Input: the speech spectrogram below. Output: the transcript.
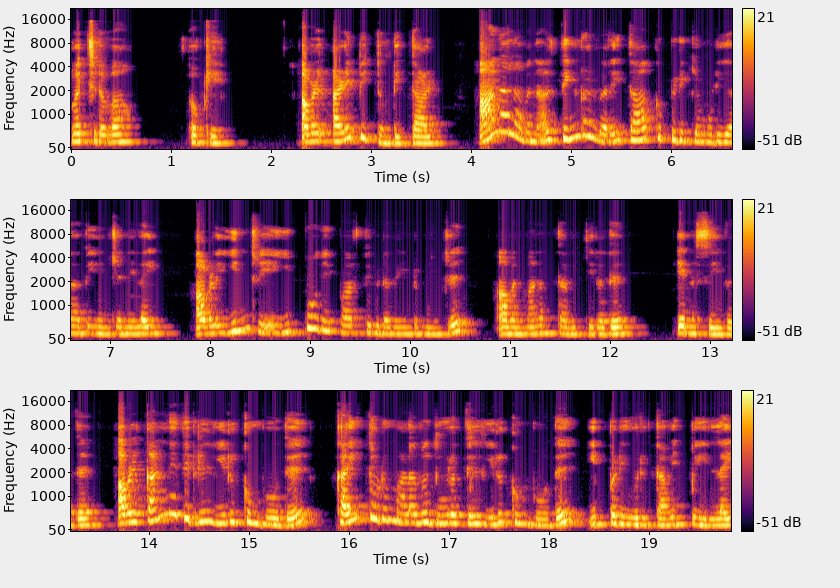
வச்சிடவா? ஓகே அவள் அழைப்பை துண்டித்தாள். ஆனால் அவனால் திங்கள் வரை தாக்கு பிடிக்க முடியாது என்ற நிலை. அவளை இன்றே இப்போதை பார்த்து விட வேண்டும் என்று அவன் மனம் தவிக்கிறது. என்ன செய்வது? அவள் கண்ணெதிரில் இருக்கும் போது கை தொடும் அளவு தூரத்தில் இருக்கும் போது இப்படி ஒரு தவிப்பு இல்லை.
